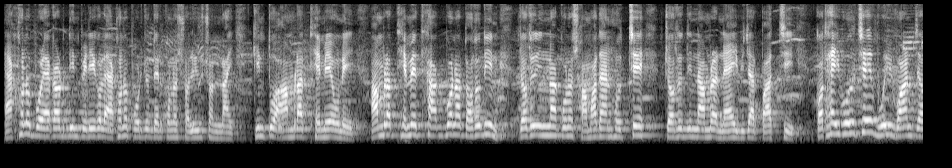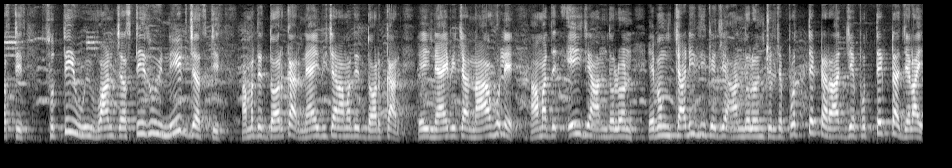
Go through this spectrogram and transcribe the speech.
এখনও এগারো দিন পেরিয়ে গেলো, এখনও পর্যন্ত এর কোনো সলিউশন নাই। কিন্তু আমরা থেমেও নেই। আমরা থেমে থাকব না ততদিন, যতদিন না কোনো সমাধান হচ্ছে, যতদিন না আমরা ন্যায় বিচার পাচ্ছি। কথাই বলছে উই ওয়ান্ট জাস্টিস সত্যিই we want justice we need justice আমাদের দরকার, ন্যায় বিচার আমাদের দরকার। এই ন্যায় বিচার না হলে আমাদের এই যে আন্দোলন এবং চারিদিকে যে আন্দোলন চলছে, প্রত্যেকটা রাজ্যে, প্রত্যেকটা জেলায়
